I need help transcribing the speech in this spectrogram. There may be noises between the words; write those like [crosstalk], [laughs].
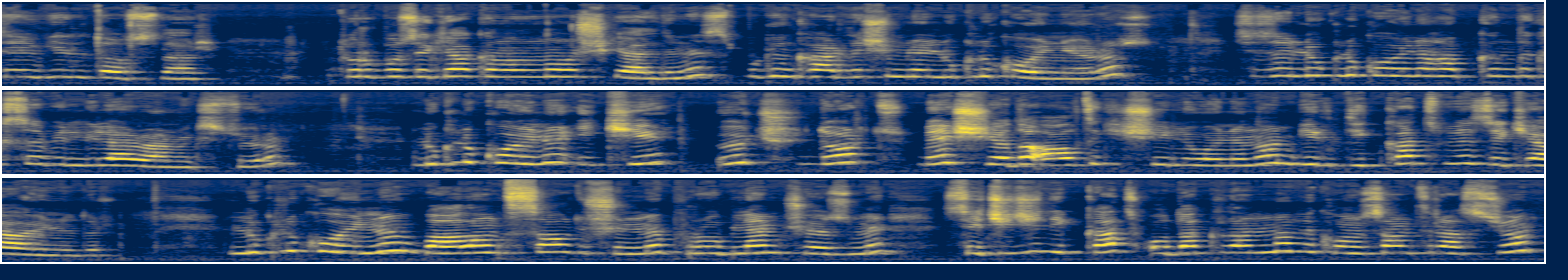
Sevgili dostlar, Turbo Zeka kanalına hoş geldiniz. Bugün kardeşimle Luk Luk oynuyoruz. Size Luk Luk oyunu hakkında kısa bilgiler vermek istiyorum. Luk Luk oyunu 2, 3, 4, 5 ya da 6 kişiyle oynanan bir dikkat ve zeka oyunudur. Luk Luk oyunu bağlantısal düşünme, problem çözme, seçici dikkat, odaklanma ve konsantrasyon,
